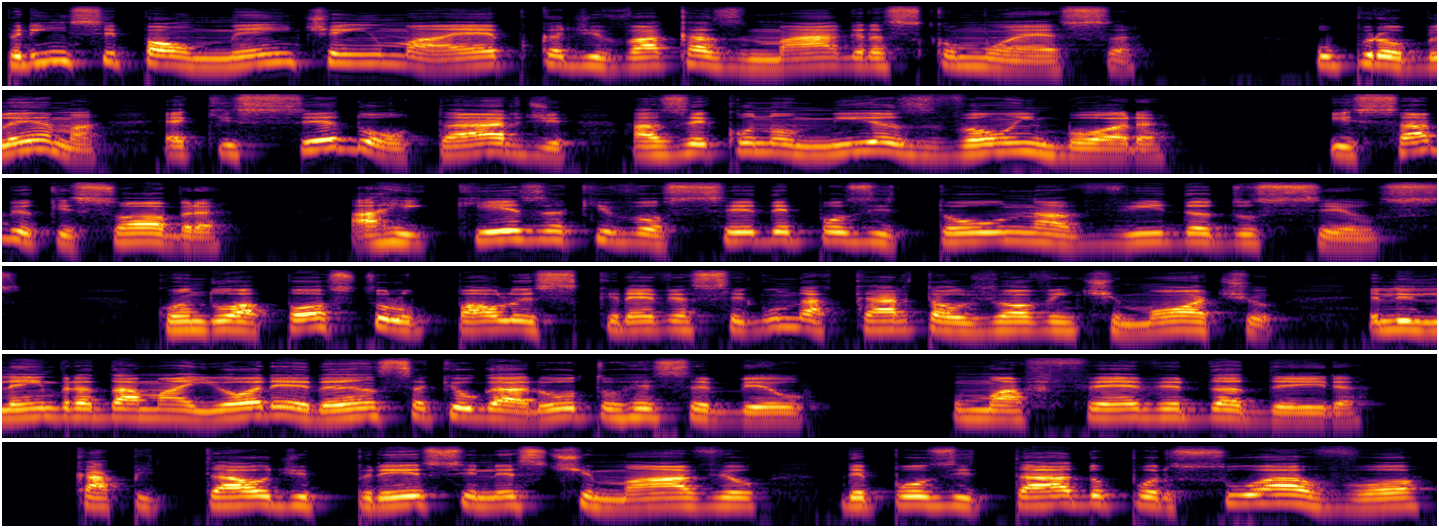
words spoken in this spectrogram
Principalmente em uma época de vacas magras como essa. O problema é que cedo ou tarde as economias vão embora. E sabe o que sobra? A riqueza que você depositou na vida dos seus. Quando o apóstolo Paulo escreve a segunda carta ao jovem Timóteo, ele lembra da maior herança que o garoto recebeu: uma fé verdadeira, capital de preço inestimável depositado por sua avó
